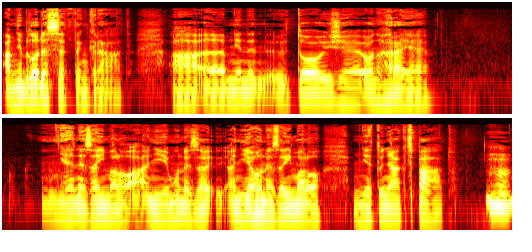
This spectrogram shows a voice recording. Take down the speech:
A mě bylo 10 tenkrát. A eh, mě to, že on hraje, mě nezajímalo a ani, jemu neza, ani jeho nezajímalo mě to nějak spát. Mm-hmm.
